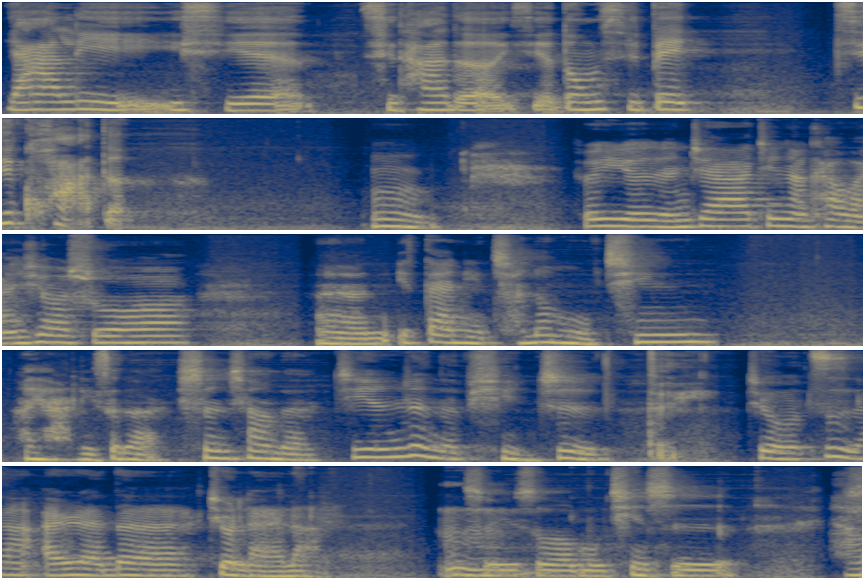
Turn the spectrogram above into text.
压力、一些其他的一些东西被击垮的。嗯，所以人家经常开玩笑说，嗯，一旦你成了母亲，哎呀，你这个身上的坚韧的品质对，就自然而然的就来了。嗯，所以说，母亲是很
